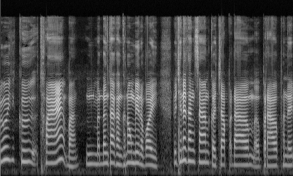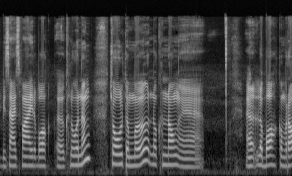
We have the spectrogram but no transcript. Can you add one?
មួយគឺថ្លាបាទមិនដឹងថាខាងក្នុងមានអ្វីដូច្នេះខាងសានក៏ចាប់ផ្ដើមប្រើភ្នែកវិស័យស្វ័យរបស់ខ្លួននឹងចូលទៅមើលនៅក្នុងអារបស់កម្រោ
